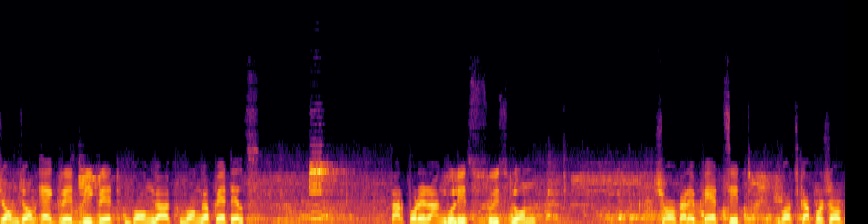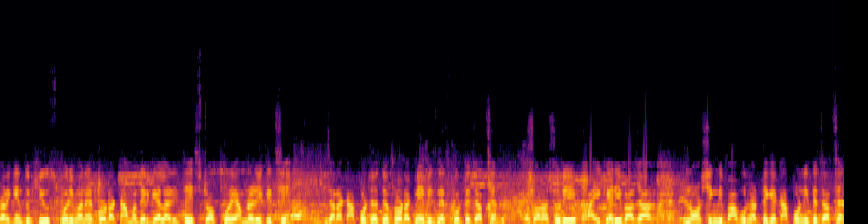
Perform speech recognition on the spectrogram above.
Zamzam A grade B grade Ganga Ganga প্যাটেলস তারপরে রাঙ্গুলি সুইস লোন সহকারে বেডশিট গজ কাপড় সহকারে কিন্তু হিউজ পরিমাণের প্রোডাক্ট আমাদের গ্যালারিতে স্টক করে আমরা রেখেছি। যারা কাপড় জাতীয় প্রোডাক্ট নিয়ে বিজনেস করতে চাচ্ছেন, সরাসরি পাইকারি বাজার, নরসিংদী বাবুরহাট থেকে কাপড় নিতে চাচ্ছেন,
